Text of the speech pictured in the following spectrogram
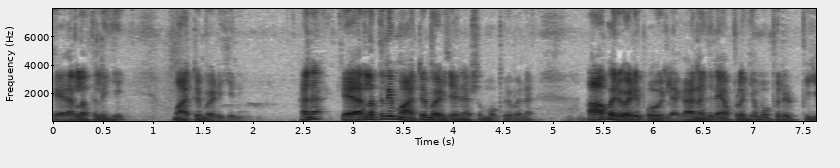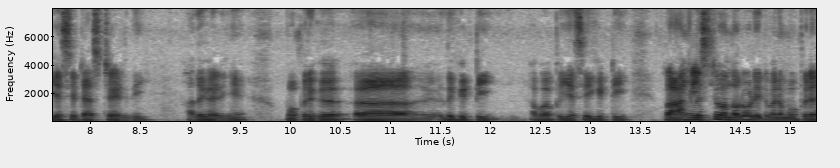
കേരളത്തിലേക്ക് മാറ്റം മേടിക്കുന്നു. അങ്ങനെ കേരളത്തിൽ മാറ്റം മേടിച്ചതിന് ശേഷം മൂപ്പര് പിന്നെ ആ പരിപാടി പോയില്ല. കാരണം വെച്ചാൽ അപ്പോഴേക്കും മൂപ്പര് പി എസ് സി ടെസ്റ്റ് എഴുതി അത് കഴിഞ്ഞ് മൂപ്പർക്ക് ഇത് കിട്ടി. അപ്പോൾ പി എസ് സി കിട്ടി. റാങ്ക് ലിസ്റ്റ് വന്നതോടുകൂടിയിട്ട് പിന്നെ മൂപ്പര്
